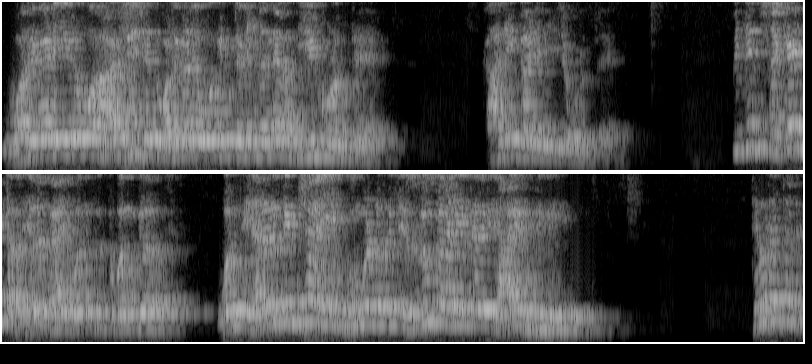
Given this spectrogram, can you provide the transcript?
ಹೊರಗಡೆ ಇರುವ ಆಕ್ಸಿಜನ್ ಒಳಗಡೆ ಹೋಗಿದ ತಕ್ಷಣನೇ ಅದು ಹೀರ್ಕೊಳ್ಳುತ್ತೆ ಖಾಲಿ ಗಾಳಿ ನೀಜ ಬಿಡುತ್ತೆ ವಿದಿನ್ ಸೆಕೆಂಡ್ ಎಲ್ಲ ಗಾಳಿ ಒಂದು ಒಂದು ಒಂದು ಎರಡು ನಿಮಿಷ ಈ ಭೂಮಂಡಲದಲ್ಲಿ ಎಲ್ಲೂ ಗಾಳಿ ಇದ್ದರೆ ಯಾರು ಇರ್ತೀವಿ? ದೇವರದ್ದಾನೆ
